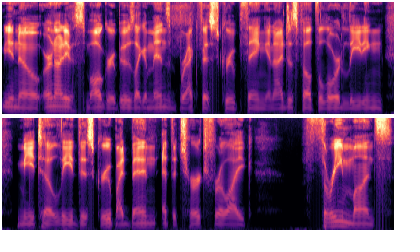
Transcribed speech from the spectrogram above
you know, or not even a small group. It was like a men's breakfast group thing, and I just felt the Lord leading me to lead this group. I'd been at the church for like three months,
